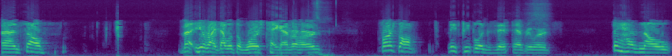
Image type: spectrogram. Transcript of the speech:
And so that you're right. That was the worst take I ever heard. First off, these people exist everywhere. They have no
